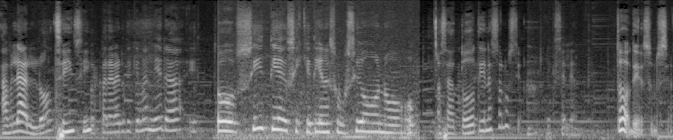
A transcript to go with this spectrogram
hablarlo Sí, sí. para ver de qué manera esto sí tiene, si es que tiene solución o, o- O sea, todo tiene solución. excelente. Todo tiene solución.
